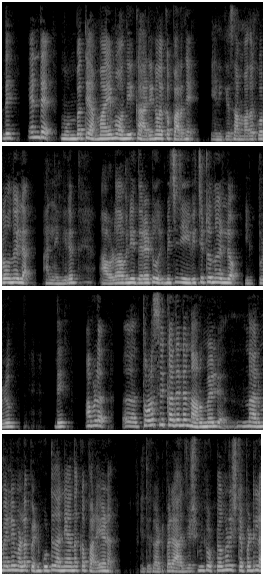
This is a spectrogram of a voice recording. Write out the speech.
ദേ എന്റെ മുൻപത്തെ അമ്മായിമ്മ വന്ന് ഈ കാര്യങ്ങളൊക്കെ പറഞ്ഞേ. എനിക്ക് സമ്മതക്കുറവൊന്നുമില്ല. അല്ലെങ്കിലും അവളും അവന് ഇതുവരെയായിട്ട് ഒരുമിച്ച് ജീവിച്ചിട്ടൊന്നുമില്ലോ ഇപ്പോഴും ദേ അവൾ ഏഹ്, തുളസിക്കതിന്റെ നർമ്മൽ നർമ്മല്യമുള്ള പെൺകുട്ടി തന്നെയാന്നൊക്കെ പറയണം. ഇത് കേട്ടപ്പോ രാജലക്ഷ്മിക്ക് ഒട്ടും അങ്ങോട്ട് ഇഷ്ടപ്പെട്ടില്ല.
